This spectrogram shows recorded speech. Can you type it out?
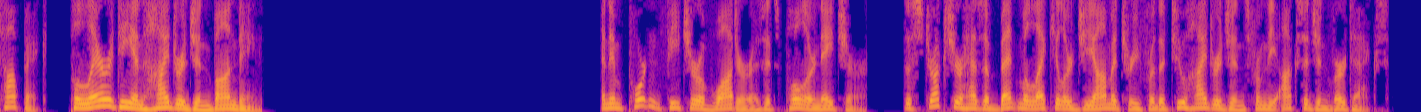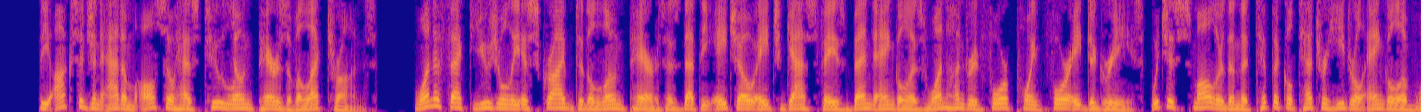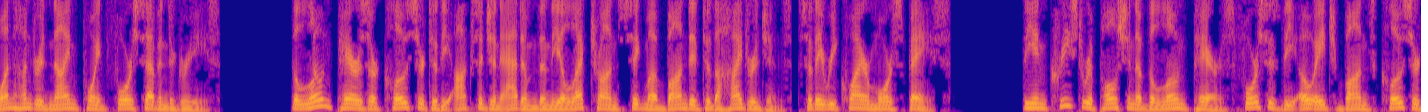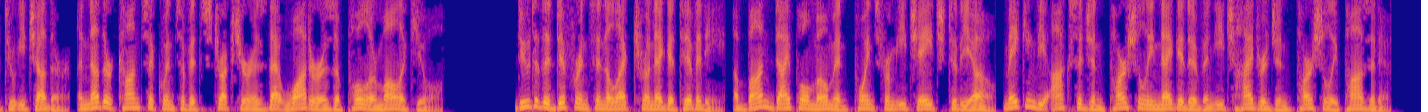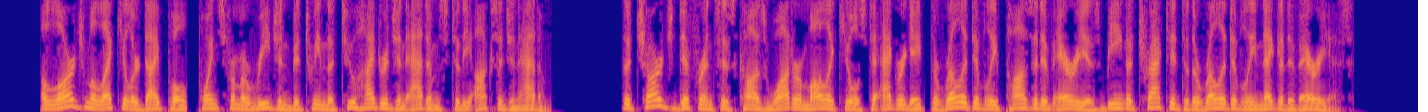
Topic: Polarity and hydrogen bonding. An important feature of water is its polar nature. The structure has a bent molecular geometry for the two hydrogens from the oxygen vertex. The oxygen atom also has two lone pairs of electrons. One effect usually ascribed to the lone pairs is that the HOH gas phase bend angle is 104.48 degrees, which is smaller than the typical tetrahedral angle of 109.47 degrees. The lone pairs are closer to the oxygen atom than the electrons sigma bonded to the hydrogens, so they require more space. The increased repulsion of the lone pairs forces the OH bonds closer to each other. Another consequence of its structure is that water is a polar molecule. Due to the difference in electronegativity, a bond dipole moment points from each H to the O, making the oxygen partially negative and each hydrogen partially positive. A large molecular dipole, points from a region between the two hydrogen atoms to the oxygen atom. The charge differences cause water molecules to aggregate the relatively positive areas being attracted to the relatively negative areas.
